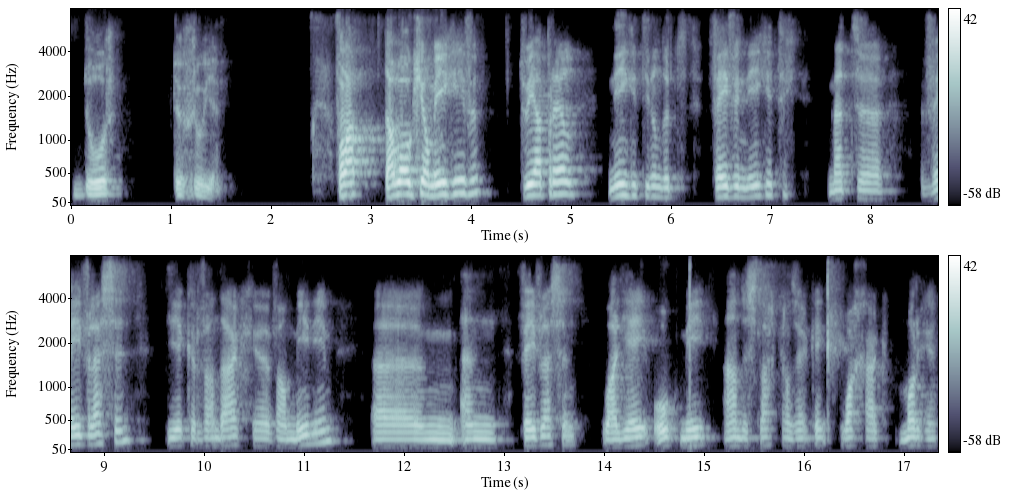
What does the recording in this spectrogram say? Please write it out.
door te groeien. Voilà, dat wou ik jou meegeven. 2 april 1995 met vijf lessen die ik er vandaag van meeneem. Um, en vijf lessen waar jij ook mee aan de slag kan kijk, wat ga ik morgen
